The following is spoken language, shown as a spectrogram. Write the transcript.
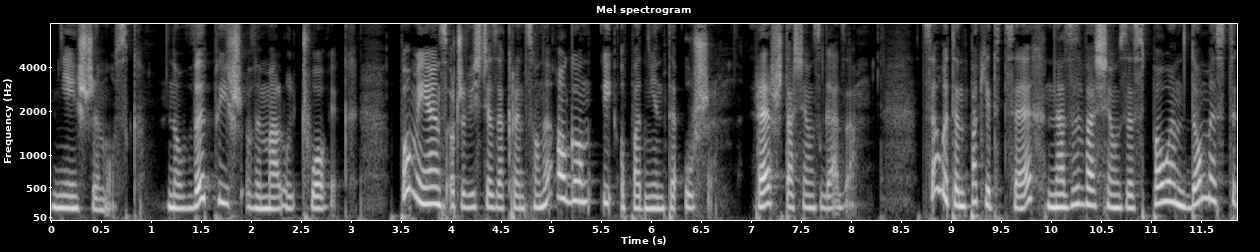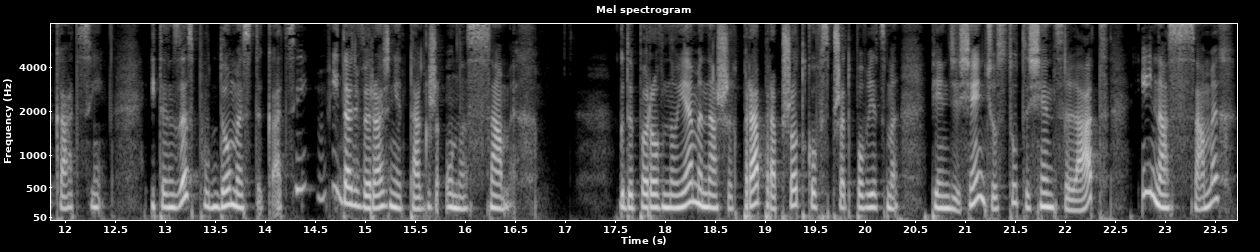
mniejszy mózg. No wypisz, wymaluj człowiek. Pomijając oczywiście zakręcony ogon i opadnięte uszy. Reszta się zgadza. Cały ten pakiet cech nazywa się zespołem domestykacji i ten zespół domestykacji widać wyraźnie także u nas samych. Gdy porównujemy naszych prapraprzodków sprzed powiedzmy 50-100 tysięcy lat i nas samych,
